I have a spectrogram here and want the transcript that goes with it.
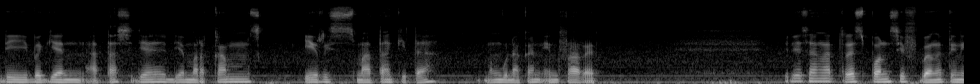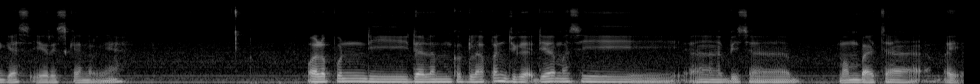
di bagian atas dia dia merekam iris mata kita menggunakan infrared jadi sangat responsif banget ini guys iris scannernya. Walaupun di dalam kegelapan juga dia masih uh, bisa membaca baik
